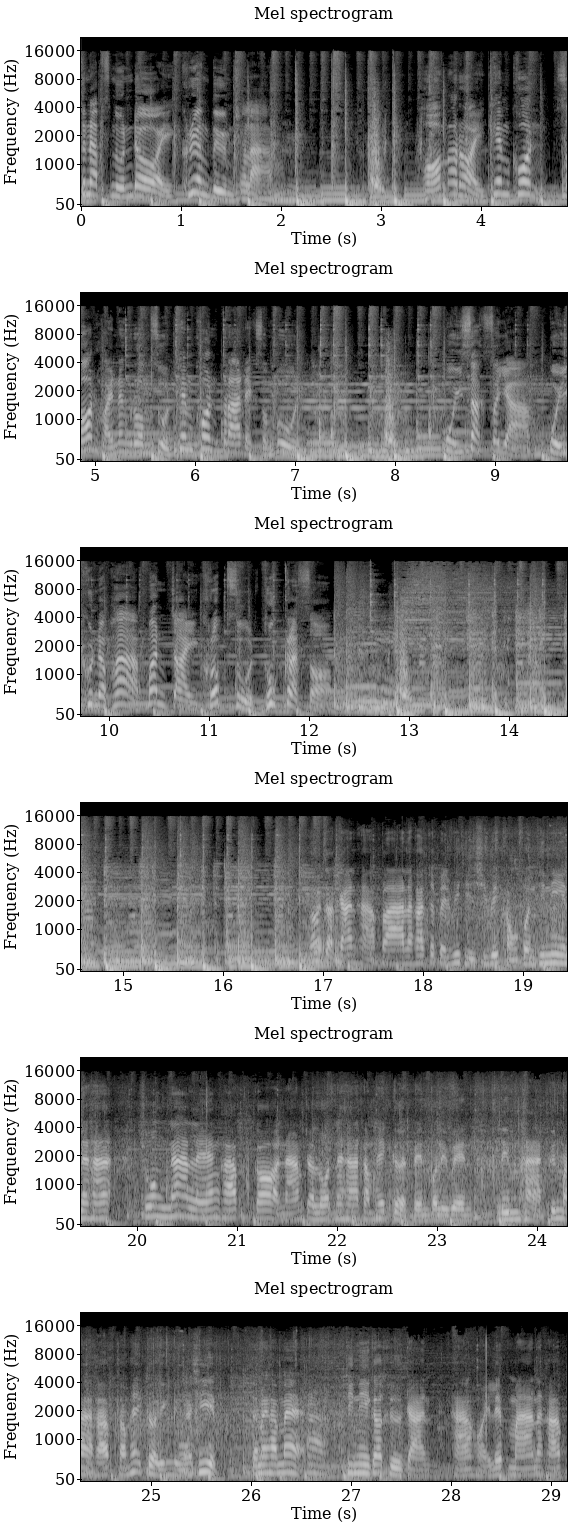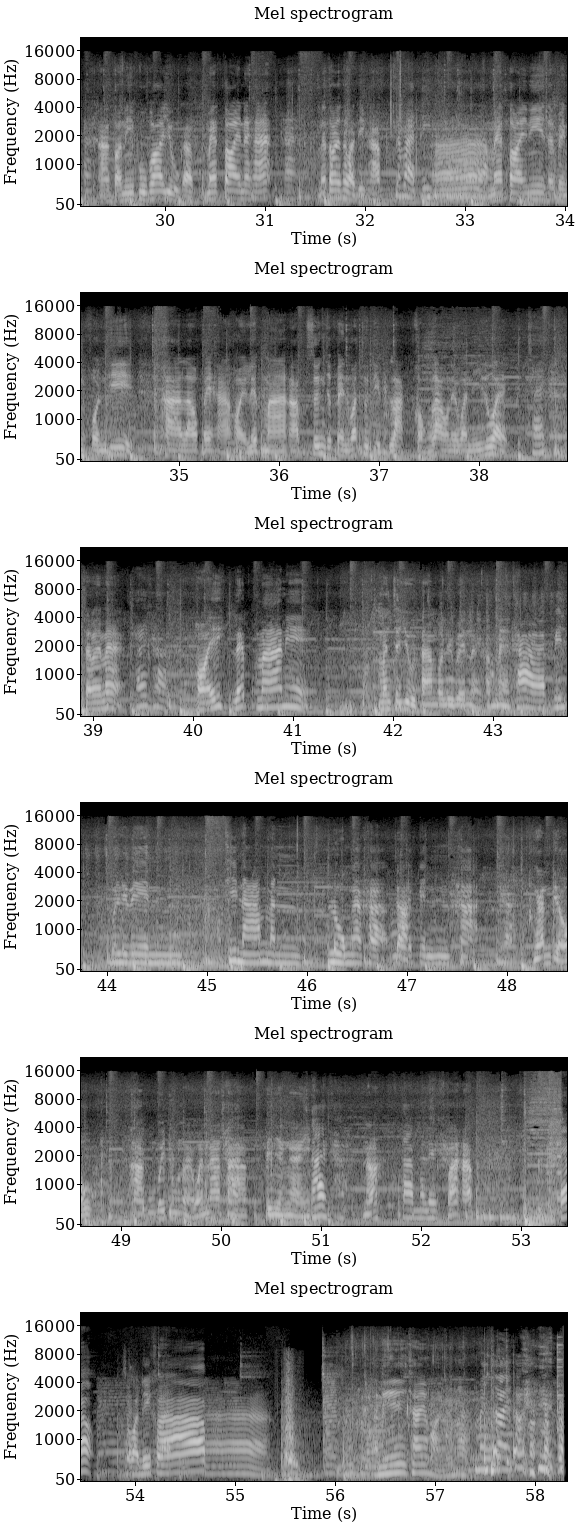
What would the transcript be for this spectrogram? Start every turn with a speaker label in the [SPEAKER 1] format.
[SPEAKER 1] สนับสนุนโดยเครื่องดื่มฉลาม หอมอร่อยเข้มข้น ซอสหอยนางรมสูตรเข้มข้นตราเด็กสมบูรณ์ ปุ๋ยศักดิ์สยาม ปุ๋ยคุณภาพมั่นใจครบสูตรทุกกระสอบ
[SPEAKER 2] นอกจากการหาปลานะครับจะเป็นวิถีชีวิตของคนที่นี่นะฮะ ช่วงหน้าแล้งครับ ก็น้ำจะลดนะฮะทำให้เกิดเป็นบริเวณริมหาดขึ้นมาครับทำให้เกิดอีกหนึ่งอาชีพใช่ไหมครับแม่
[SPEAKER 3] ค่ะ
[SPEAKER 2] ที่นี่ก็คือการ หาหอยเล็บม้านะครับ
[SPEAKER 3] ค่ะ
[SPEAKER 2] อ่าตอนนี้ผู้ก็อยู่กับแม่ต้อยนะฮะ
[SPEAKER 3] ค่ะ
[SPEAKER 2] แม่ต้อยสวัสดีครับ
[SPEAKER 3] สวัสดี
[SPEAKER 2] อ่
[SPEAKER 3] ค่ะา
[SPEAKER 2] แม่ต้อยนี่จะเป็นคนที่พาเราไปหาหอยเล็บม้าครับซึ่งจะเป็นวัตถุดิบหลักของเราในวันนี้ด้วย
[SPEAKER 3] ใช่ค่ะ
[SPEAKER 2] ใช่ไหมแม่
[SPEAKER 3] ใช่ค่ะ
[SPEAKER 2] หอยเล็บม้านี่ มันจะอยู่ตามบริเวณไหนครับแม่
[SPEAKER 3] ค่ะเป็นบริเวณที่น้ำมันลงอะค่ะ มัน
[SPEAKER 2] จ้ะ
[SPEAKER 3] จะเป็นหาดค่ะ
[SPEAKER 2] งั้นเดี๋ยวพาผู้ไปดูหน่อยว่าหน้าตาเป็นยังไง
[SPEAKER 3] ได้ค่ะ
[SPEAKER 2] เนาะ
[SPEAKER 3] ตามมาเลย
[SPEAKER 2] มา
[SPEAKER 3] ค่ะ
[SPEAKER 2] ครับ แล้วสวัสดีครับ
[SPEAKER 3] ค่ะ
[SPEAKER 2] อันนี้ใช่หอยไหมแม่
[SPEAKER 3] ไม่ใช่ค่ะ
